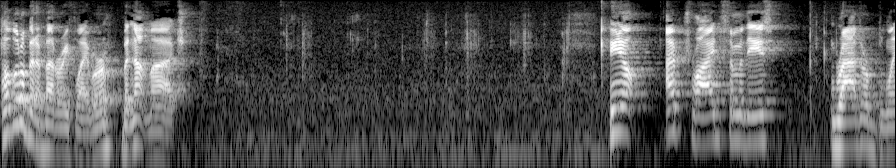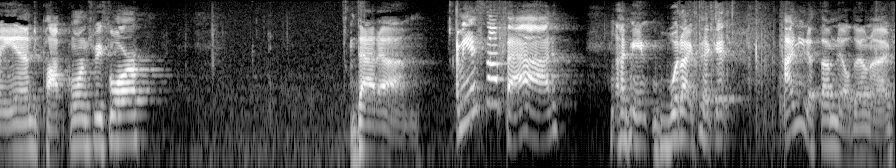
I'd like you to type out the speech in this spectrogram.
A little bit of buttery flavor, but not much. You know, I've tried some of these rather bland popcorns before. That, um, I mean, it's not bad. I mean, would I pick it? I need a thumbnail, don't I?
